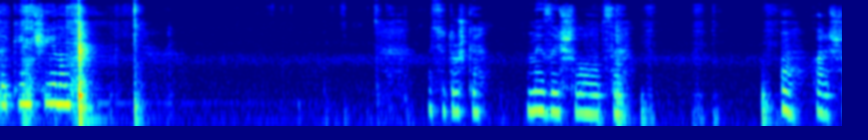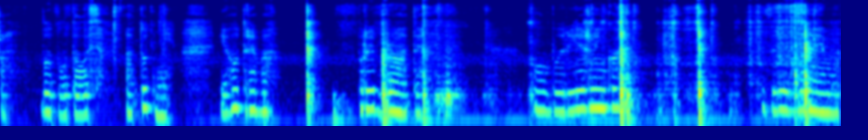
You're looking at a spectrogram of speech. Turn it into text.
Таким чином. Ось трошки не зайшло це. О, хорошо, виплуталося. А тут ні. Його треба прибрати. Обережненько зрізаємо.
